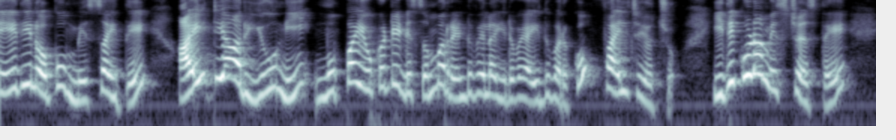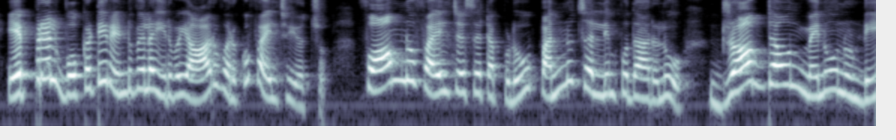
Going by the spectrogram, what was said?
తేదీలోపు మిస్ అయితే ఐటీఆర్ యూని ముప్పై ఒకటి డిసెంబర్ రెండు వేల ఇరవై ఐదు వరకు ఫైల్ చేయొచ్చు. ఇది కూడా మిస్ చేస్తే ఏప్రిల్ ఒకటి రెండు వేల ఇరవై ఆరు వరకు ఫైల్ చేయొచ్చు. ఫామ్ను ఫైల్ చేసేటప్పుడు పన్ను చెల్లింపుదారులు డ్రాప్ డౌన్ మెనూ నుండి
